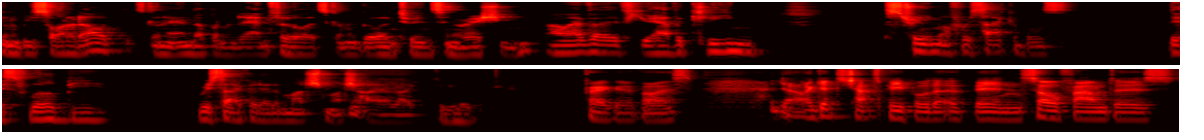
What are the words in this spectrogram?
going to be sorted out. It's going to end up on a landfill or it's going to go into incineration. However, if you have a clean stream of recyclables, this will be recycled at a much, much higher likelihood. Very good advice. Yeah, I get to chat to people that have been sole founders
